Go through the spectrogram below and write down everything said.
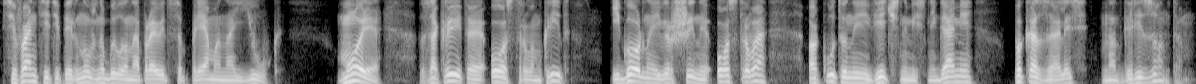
Сифанте теперь нужно было направиться прямо на юг. Море, закрытое островом Крит, и горные вершины острова, окутанные вечными снегами, показались над горизонтом.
